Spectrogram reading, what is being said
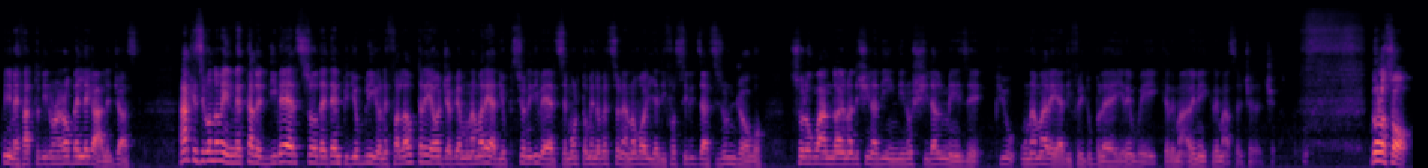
Quindi mi hai fatto dire una roba illegale, Just. Anche secondo me il mercato è diverso dai tempi di Oblivion e Fallout 3. Oggi abbiamo una marea di opzioni diverse. Molto meno persone hanno voglia di fossilizzarsi su un gioco solo quando hai una decina di indie in uscita al mese, più una marea di free to play, remake, remake, remaster, eccetera, eccetera. Non lo so.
